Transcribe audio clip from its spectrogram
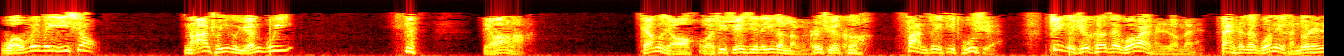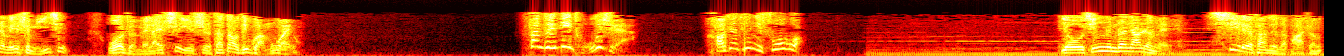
我微微一笑，拿出一个圆规。哼，你忘了？前不久我去学习了一个冷门学科——犯罪地图学。这个学科在国外很热门，但是在国内很多人认为是迷信。我准备来试一试，它到底管不管用？犯罪地图学，好像听你说过。有刑侦专家认为，系列犯罪的发生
